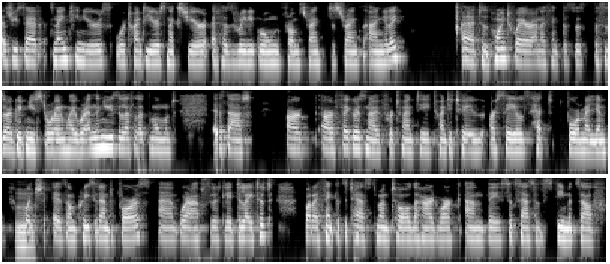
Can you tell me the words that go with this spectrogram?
as you said, it's 19 years, we're 20 years next year. It has really grown from strength to strength annually. Uh, to the point where, and I think this is this is our good news story and why we're in the news a little at the moment, is that our our figures now for 2022, our sales hit 4 million, mm. which is unprecedented for us. Um, we're absolutely delighted, but I think it's a testament to all the hard work and the success of the scheme itself.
